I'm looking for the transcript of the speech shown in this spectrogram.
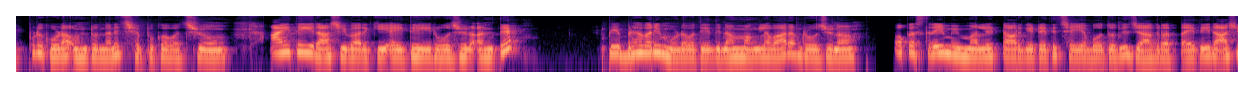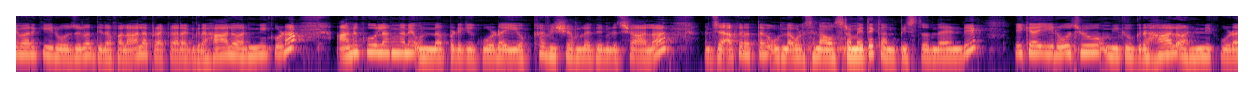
ఎప్పుడు కూడా ఉంటుందని చెప్పుకోవచ్చు. అయితే ఈ రాశి వారికి అయితే ఈ రోజున అంటే ఫిబ్రవరి మూడవ తేదీన మంగళవారం రోజున ఒక స్త్రీ మిమ్మల్ని టార్గెట్ అయితే చేయబోతుంది. జాగ్రత్త. అయితే ఈ రాశి వారికి ఈ రోజున దినఫలాల ప్రకారం గ్రహాలు అన్నీ కూడా అనుకూలంగానే ఉన్నప్పటికీ కూడా ఈ ఒక్క విషయంలో అయితే మీరు చాలా జాగ్రత్తగా ఉండవలసిన అవసరం అయితే కనిపిస్తుందండి. ఇక ఈరోజు మీకు గ్రహాలు అన్నీ కూడా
